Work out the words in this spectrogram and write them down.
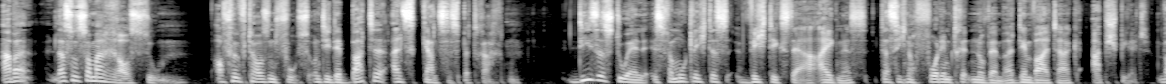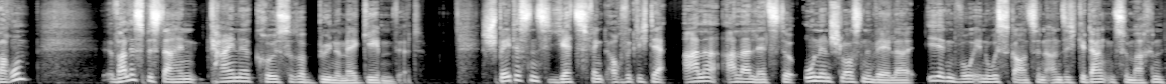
Aber lass uns doch mal rauszoomen, auf 5000 Fuß und die Debatte als Ganzes betrachten. Dieses Duell ist vermutlich das wichtigste Ereignis, das sich noch vor dem 3. November, dem Wahltag, abspielt. Warum? Weil es bis dahin keine größere Bühne mehr geben wird. Spätestens jetzt fängt auch wirklich der aller, allerletzte unentschlossene Wähler irgendwo in Wisconsin an, sich Gedanken zu machen,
